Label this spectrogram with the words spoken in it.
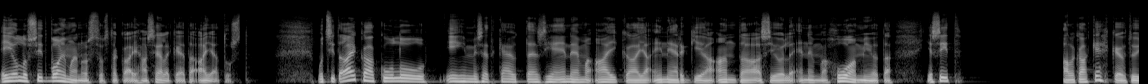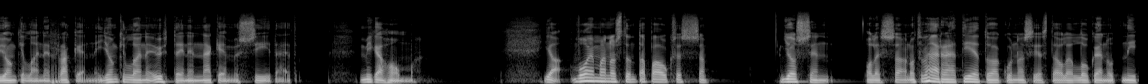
Ei ollut siitä voimanostostakaan ihan selkeää ajatusta. Mutta sitten aikaa kuluu, ihmiset käyttää siihen enemmän aikaa ja energiaa, antaa asioille enemmän huomiota ja sitten alkaa kehkeytyä jonkinlainen rakenne, jonkinlainen yhteinen näkemys siitä, että mikä homma – ja voimanoston tapauksessa, jos sen ole saanut väärää tietoa, kun asiasta olen lukenut, niin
